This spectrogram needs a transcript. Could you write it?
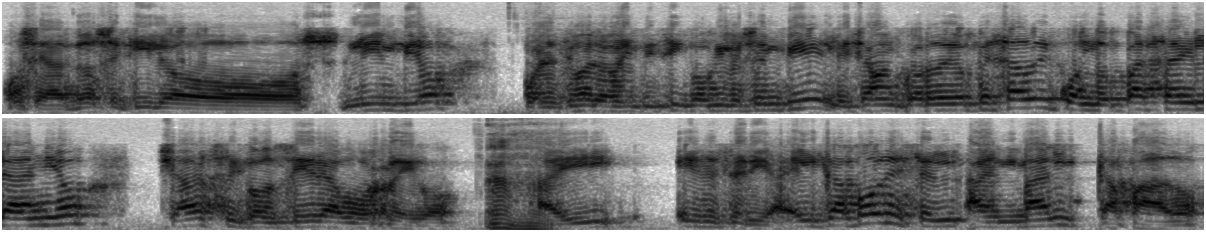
o sea, 12 kilos limpio, por encima de los 25 kilos en pie, le llaman cordero pesado y cuando pasa el año ya se considera borrego. Ajá. Ahí ese sería. El capón es el animal capado,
